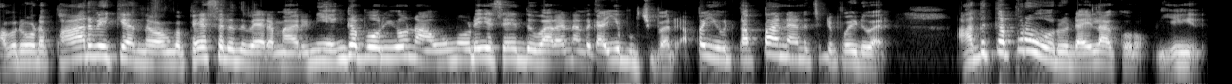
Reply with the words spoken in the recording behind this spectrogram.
அவரோட பார்வைக்கு அந்த அவங்க பேசுறது வேற மாதிரி. நீ எங்க போறியோ? நான் உன்னோடய சேர்ந்து வரேன்னு அந்த கையை பிடிச்சிப்பாரு அப்ப இவர் தப்பா நினைச்சிட்டு போயிடுவார். அதுக்கப்புறம் ஒரு டைலாக் வரும். "ஏ-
